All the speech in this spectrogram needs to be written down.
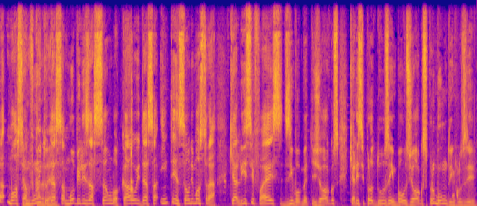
Ah, mostra muito dessa mobilização local e dessa intenção de mostrar que ali se faz desenvolvimento de jogos, que ali se produzem bons jogos para o mundo, inclusive.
